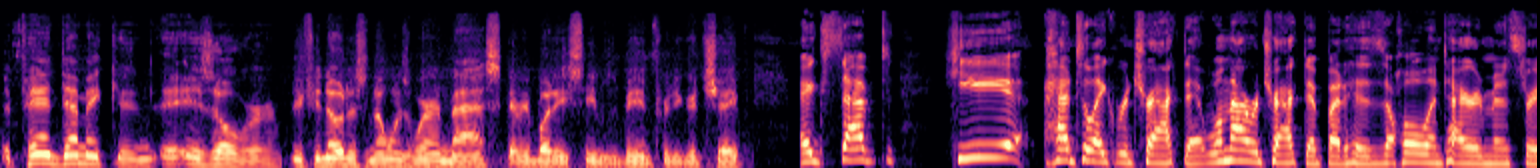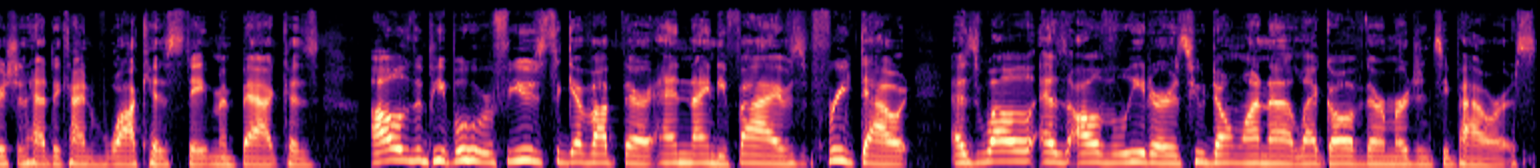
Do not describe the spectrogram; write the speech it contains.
The pandemic is over. If you notice, no one's wearing masks. Everybody seems to be in pretty good shape. except he had to like retract it. Well, not retract it, but his whole entire administration had to kind of walk his statement back because all of the people who refused to give up their N95s freaked out, as well as all of the leaders who don't want to let go of their emergency powers.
